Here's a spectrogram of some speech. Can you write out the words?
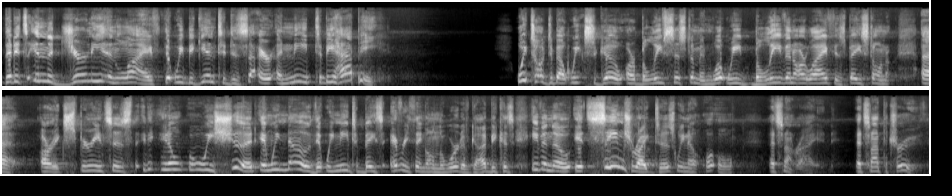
that it's in the journey in life that we begin to desire a need to be happy. We talked about weeks ago our belief system and what we believe in our life is based on uh, our experiences. You know, we should, and we know that we need to base everything on the Word of God because even though it seems right to us, we know, oh, that's not right. That's not the truth.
